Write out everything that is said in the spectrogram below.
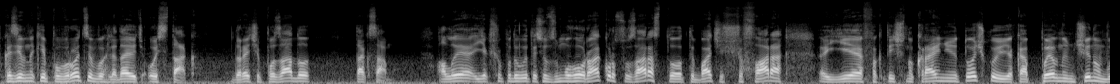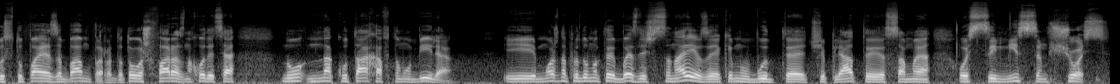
Вказівники поворотів виглядають ось так. До речі, позаду так само. Але якщо подивитись з мого ракурсу зараз, то ти бачиш, що фара є фактично крайньою точкою, яка певним чином виступає за бампер. До того ж, фара знаходиться ну, на кутах автомобіля. І можна придумати безліч сценаріїв, за якими ви будете чіпляти саме ось цим місцем щось.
